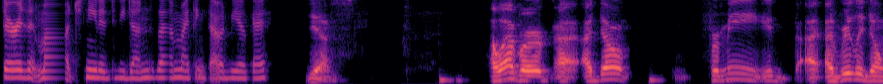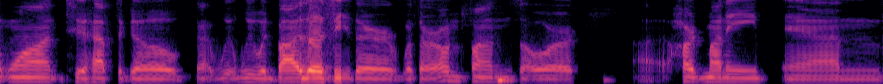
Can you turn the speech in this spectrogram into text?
there isn't much needed to be done to them, I think that would be okay. Yes. However, I, I don't for me, it, I, I, really don't want to have to go. Uh, we, we would buy this either with our own funds or uh, hard money and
